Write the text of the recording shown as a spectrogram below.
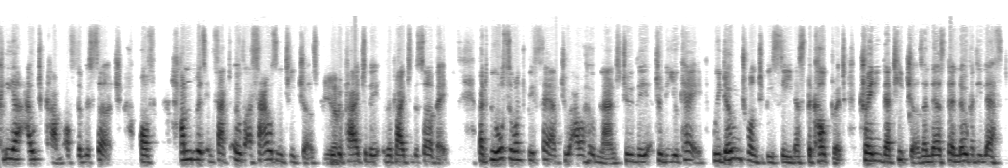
clear outcome of the research of hundreds in fact over a thousand teachers who replied to the replied to the survey but we also want to be fair to our homeland, to the to the UK. We don't want to be seen as the culprit, training their teachers, and there's then nobody left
